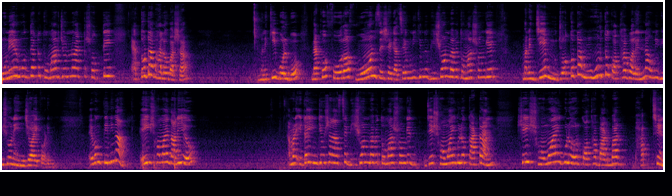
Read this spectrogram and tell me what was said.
মনের মধ্যে একটা তোমার জন্য একটা সত্যি এতটা ভালোবাসা মানে কি বলব? দেখো ফোর অফ ওয়ান্স এসে গেছে, উনি কিন্তু ভীষণভাবে তোমার সঙ্গে মানে যে যতটা মুহূর্ত কথা বলেন না, উনি ভীষণ এনজয় করেন। এবং তিনি না, এই সময় দাঁড়িয়েও আমার এটাই ইনটিউশন আসছে, ভীষণভাবে তোমার সঙ্গে যে সময়গুলো কাটান, সেই সময়গুলোর কথা বারবার ভাবছেন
